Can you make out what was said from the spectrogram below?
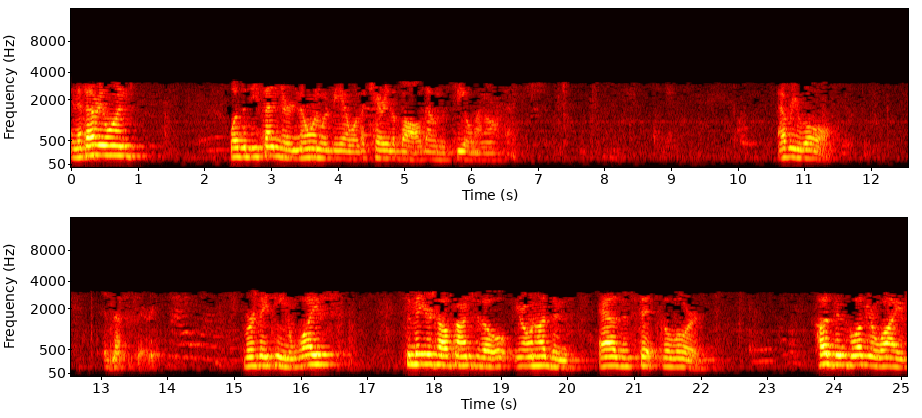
And if everyone was a defender, no one would be able to carry the ball down the field on offense. Every role is necessary. Verse 18, Wives, submit yourselves unto the, your own husbands, as is fit to the Lord. Husbands, love your wives,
